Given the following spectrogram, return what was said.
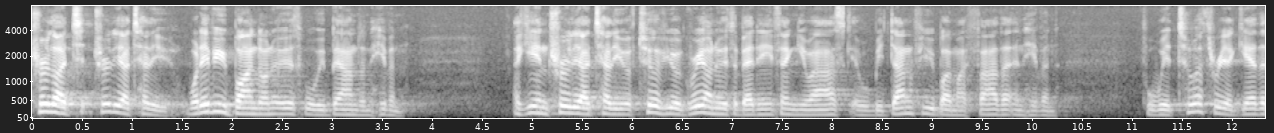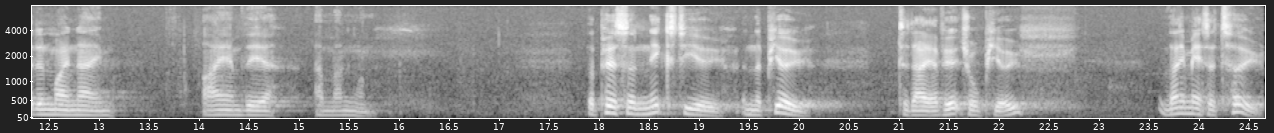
Truly I, t- truly, I tell you, whatever you bind on earth will be bound in heaven. Again, truly I tell you, if two of you agree on earth about anything you ask, it will be done for you by my Father in heaven. For where two or three are gathered in my name, I am there among them. The person next to you in the pew, today a virtual pew, they matter too,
